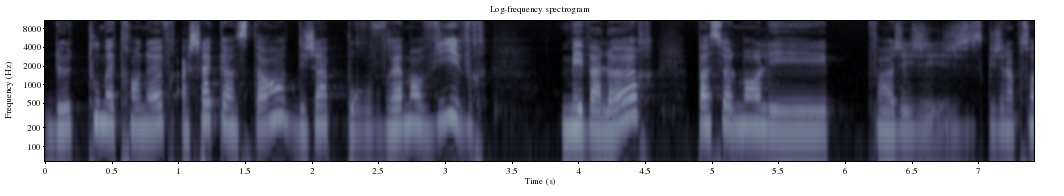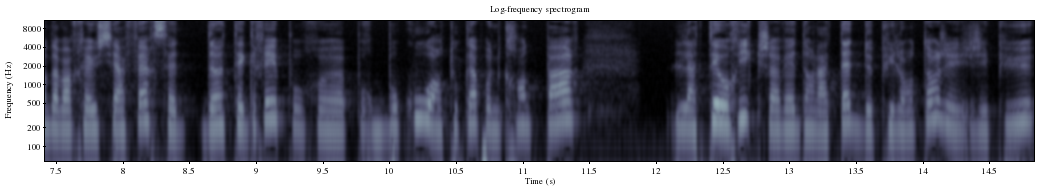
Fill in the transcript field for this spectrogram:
de tout mettre en œuvre à chaque instant, déjà pour vraiment vivre mes valeurs, pas seulement les enfin, ce que j'ai l'impression d'avoir réussi à faire, c'est d'intégrer pour, euh, pour beaucoup, en tout cas pour une grande part, la théorie que j'avais dans la tête depuis longtemps. J'ai pu,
